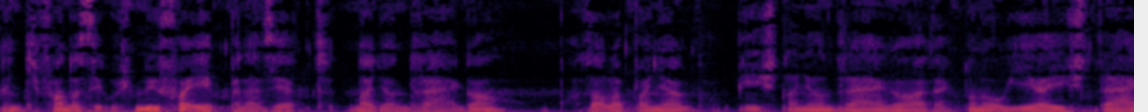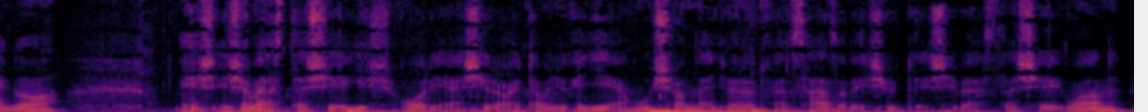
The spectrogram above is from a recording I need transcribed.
Egy fantasztikus műfaj, éppen ezért nagyon drága, az alapanyag is nagyon drága, a technológia is drága, és, és a veszteség is óriási rajta. Mondjuk egy ilyen 20-40-50 százalék sütési veszteség van,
